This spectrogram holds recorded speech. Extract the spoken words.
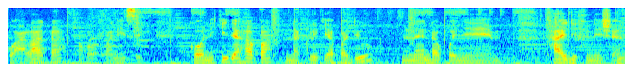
kwa haraka na kwa ufanisi. Kwa nikija hapa na kliki hapa juu, naenda kwenye high definition.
